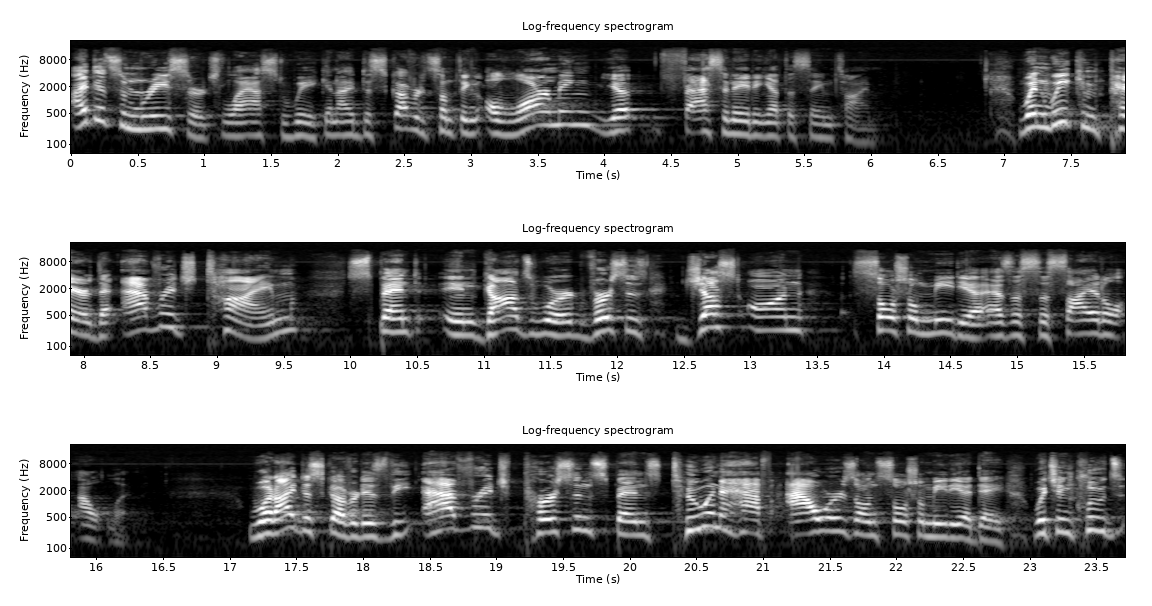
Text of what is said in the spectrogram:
I did some research last week and I discovered something alarming yet fascinating at the same time. When we compared the average time spent in God's Word versus just on social media as a societal outlet, what I discovered is the average person spends two and a half hours on social media a day, which includes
